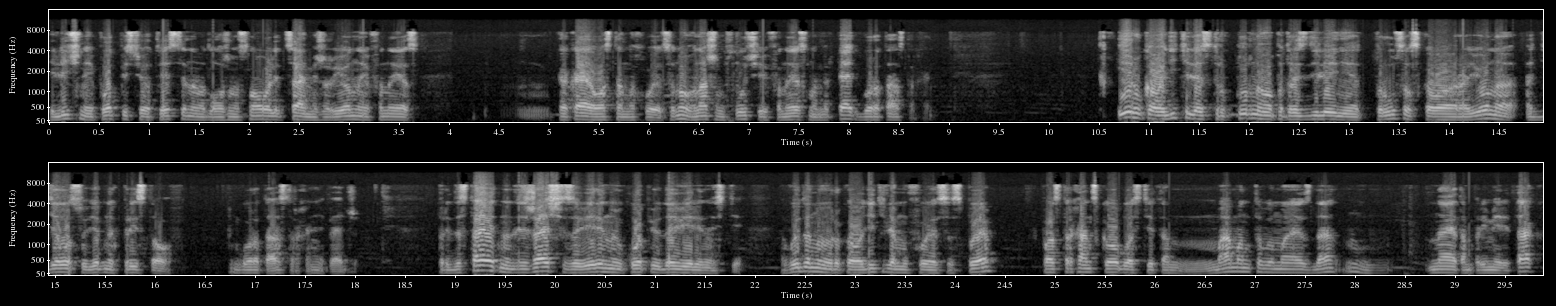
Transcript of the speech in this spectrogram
и личной подписью ответственного должностного лица межрайонной ФНС, какая у вас там находится. Ну, в нашем случае ФНС номер 5, город Астрахань. И руководителя структурного подразделения Трусовского района отдела судебных приставов, город Астрахань опять же. Предоставить надлежащую заверенную копию доверенности, выданную руководителем УФССП по Астраханской области, там Мамонтовым МАЭС, да, ну, на этом примере так,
